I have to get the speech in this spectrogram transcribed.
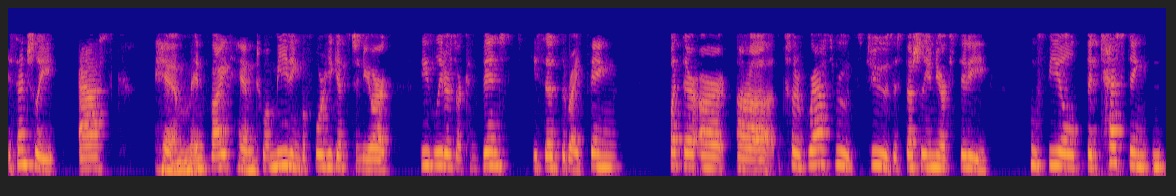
essentially ask him, invite him to a meeting before he gets to New York. These leaders are convinced he says the right things, but there are uh, sort of grassroots Jews, especially in New York City, who feel that testing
